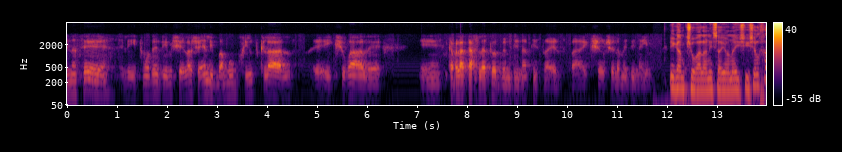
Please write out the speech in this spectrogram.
אנסה להתמודד עם שאלה שאין לי בה מומחיות כלל, אה, היא קשורה לקבלת ההחלטות במדינת ישראל בהקשר של המדינאים. היא גם קשורה לניסיון האישי שלך.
